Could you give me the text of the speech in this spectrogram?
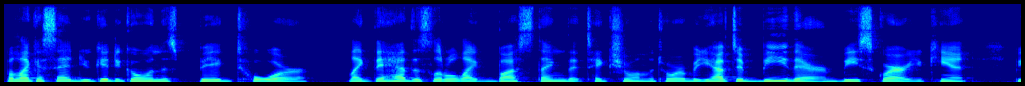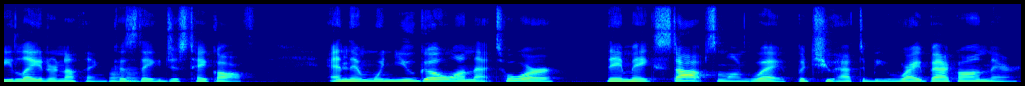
But like I said, you get to go on this big tour. Like they had this little like bus thing that takes you on the tour, but you have to be there and be square. You can't be late or nothing because Uh-huh. they just take off. And then when you go on that tour, they make stops along the way, but you have to be right back on there,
